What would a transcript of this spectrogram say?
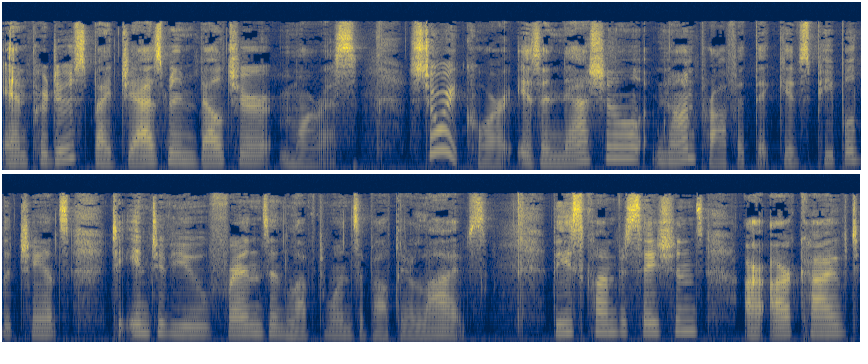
and produced by Jasmyn Belcher Morris. StoryCorps is a national nonprofit that gives people the chance to interview friends and loved ones about their lives. These conversations are archived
